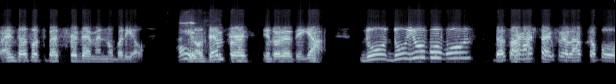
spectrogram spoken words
and does what's best for them and nobody else. I You know, them first in order to yeah. Do do you boo boos? That's our hashtag for the last couple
